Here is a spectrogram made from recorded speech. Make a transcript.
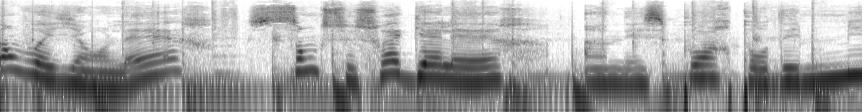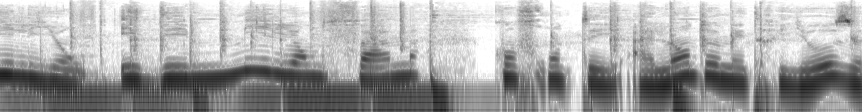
S'envoyer en l'air sans que ce soit galère. Un espoir pour des millions et des millions de femmes confrontées à l'endométriose,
